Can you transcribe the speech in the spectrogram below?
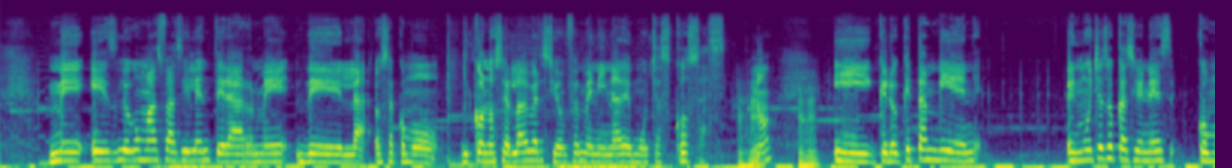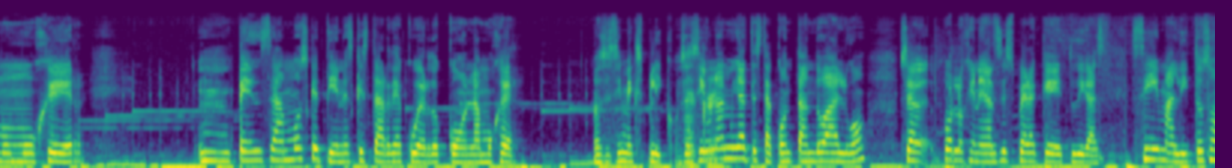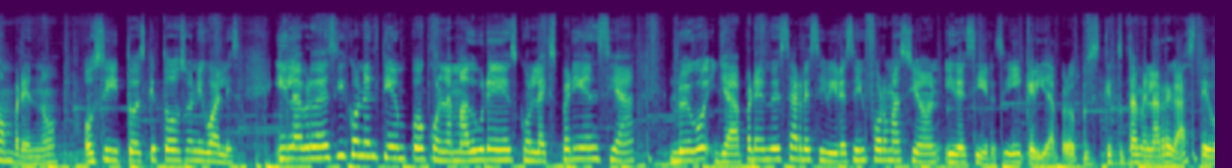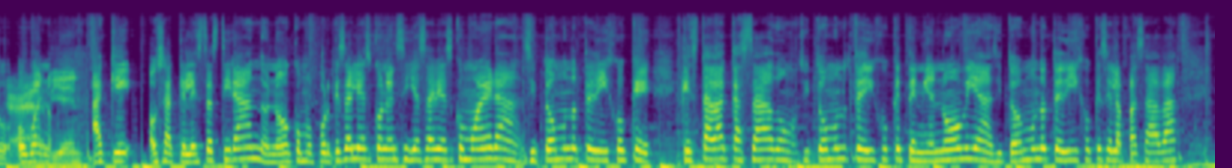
Me es luego más fácil enterarme de la, o sea, como conocer la versión femenina de muchas cosas, ¿no? Y creo que también en muchas ocasiones como mujer mm, pensamos que tienes que estar de acuerdo con la mujer. No sé si me explico. O sea, si una amiga te está contando algo, o sea, por lo general se espera que tú digas, sí, malditos hombres, ¿no? O sí, todo es que todos son iguales. Y la verdad es que con el tiempo, con la madurez, con la experiencia, luego ya aprendes a recibir esa información y decir, sí, querida, pero pues es que tú también la regaste. O, o Ah, bueno, bien. a qué, o sea, que le estás tirando, ¿no? Como por qué salías con él si ya sabías cómo era, si todo el mundo te dijo que, que estaba casado, si todo el mundo te dijo que tenía novia, si todo el mundo te dijo que se la pasaba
